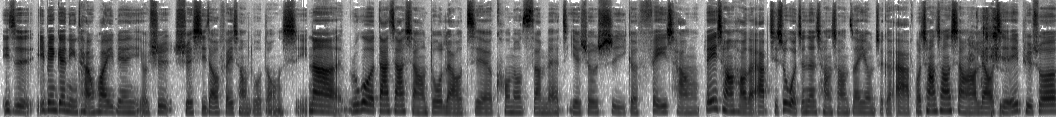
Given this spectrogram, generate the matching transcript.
一直一边跟您谈话，一边有去学习到非常多东西。那如果大家想要多了解 Kono Summit，也就是一个非常非常好的 App。其实我真的常常在用这个 App，我常常想要了解，诶，比如说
